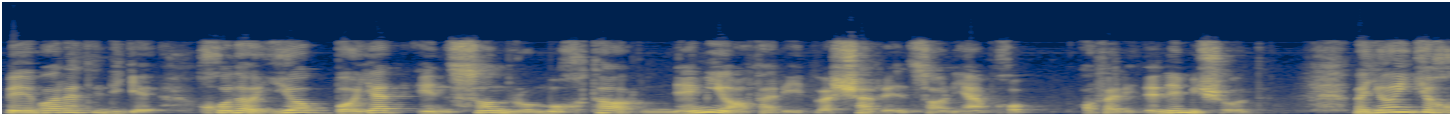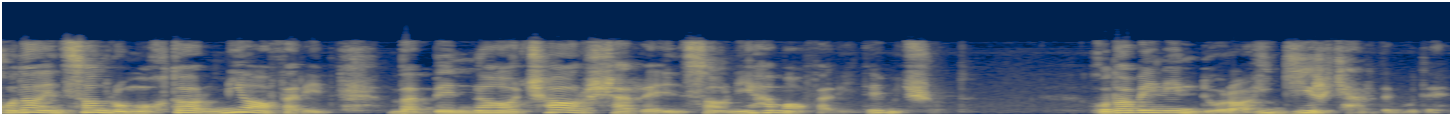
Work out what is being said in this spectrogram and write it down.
به عبارت دیگه خدا یا باید انسان رو مختار نمی آفرید و شر انسانی هم خب آفریده نمی‌شد. و یا اینکه خدا انسان رو مختار می آفرید و به ناچار شر انسانی هم آفریده می‌شد. خدا بین این دو راهی گیر کرده بوده.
